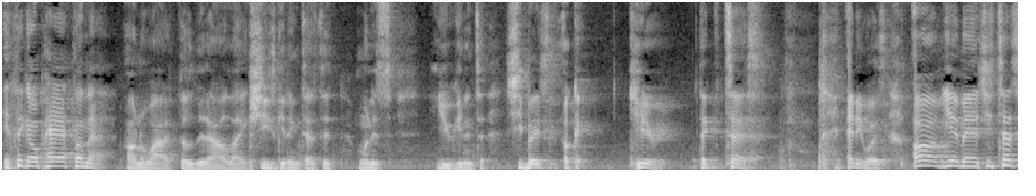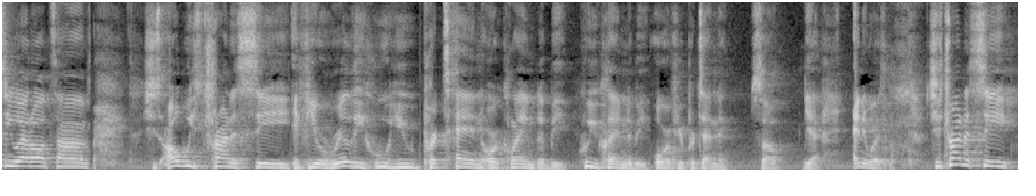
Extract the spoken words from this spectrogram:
You think I'll pass on that? I don't know why I filled it out like she's getting tested when it's you get into. She basically, okay, here, take the test. Anyways, um, yeah, man, she's testing you at all times. She's always trying to see if you're really who you pretend or claim to be, who you claim to be, or if you're pretending. So, yeah. Anyways, she's trying to see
